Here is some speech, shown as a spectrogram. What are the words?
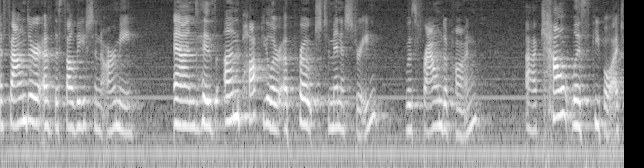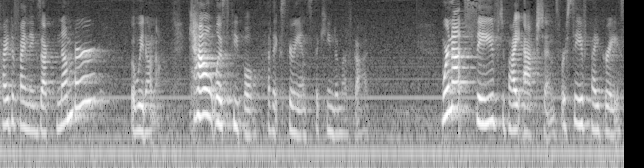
the founder of the Salvation Army, and his unpopular approach to ministry, was frowned upon. Uh, countless people, I tried to find the exact number, but we don't know. Countless people have experienced the kingdom of God. We're not saved by actions, we're saved by grace.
